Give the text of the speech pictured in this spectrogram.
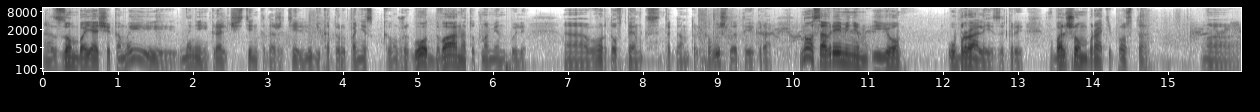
э, с зомбоящиком, и на ней играли частенько даже те люди, которые по несколько, уже год-два на тот момент были э, World of Tanks, тогда она только вышла, эта игра. Но со временем ее убрали из игры. В Большом Брате просто э,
